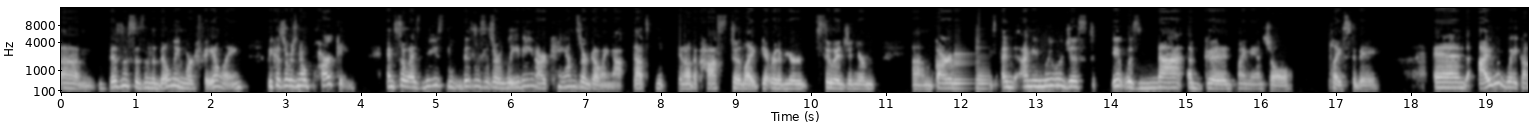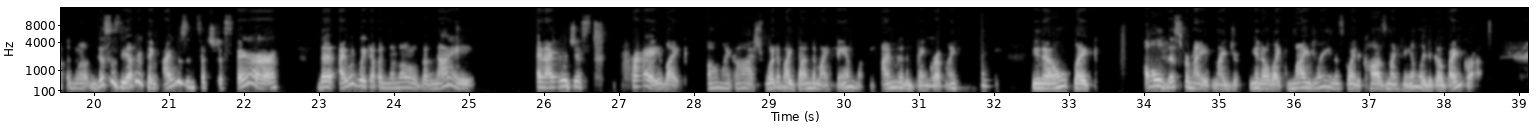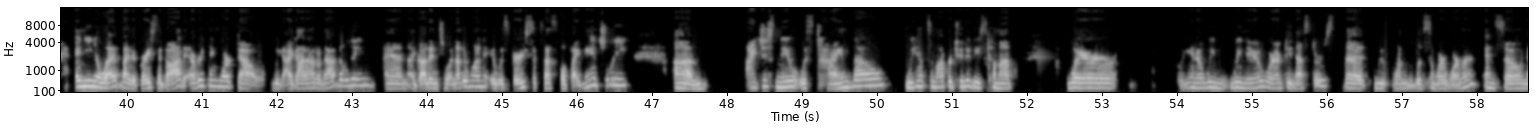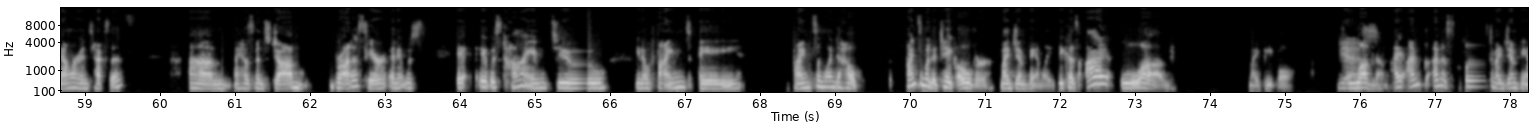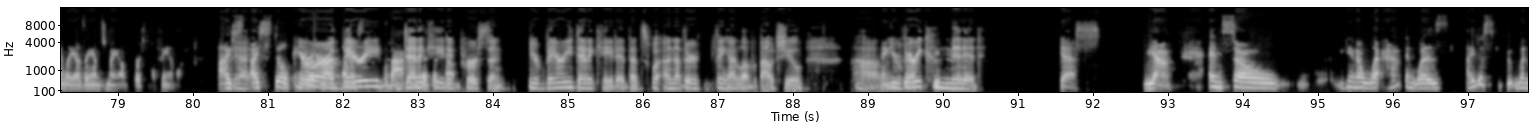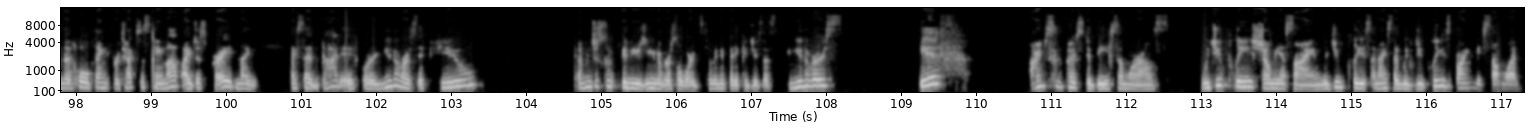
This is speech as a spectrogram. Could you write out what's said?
um, businesses in the building were failing because there was no parking. And so as these businesses are leaving, our cams are going up. That's you know the cost to like get rid of your sewage and your um, garbage. And I mean, we were just it was not a good financial place to be. And I would wake up in the middle. This is the other thing. I was in such despair that I would wake up in the middle of the night and I would just pray, like, oh my gosh, what have I done to my family? I'm going to bankrupt my family. You know, like all of this for my my you know like my dream is going to cause my family to go bankrupt and you know what by the grace of god everything worked out we i got out of that building and i got into another one it was very successful financially um i just knew it was time though. We had some opportunities come up where you know we we knew we're empty nesters that we wanted to live somewhere warmer. And so now we're in texas. Um my husband's job brought us here and it was it, it was time to, you know, find a, find someone to help, find someone to take over my gym family because I love my people. Yes. Love them. I, I'm I'm as close to my gym family as I am to my own personal family. I yes. I still care. You are a very dedicated person. You're very dedicated. That's what another thing I love about you. Uh, you're you. very committed. Yes. Yeah. And so, you know, what happened was I just, when the whole thing for Texas came up, I just prayed and I, I said, God, if or universe, if you, I'm just going to use universal words so anybody could use this. Universe, if I'm supposed to be somewhere else, would you please show me a sign? Would you please? And I said, would you please bring me someone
